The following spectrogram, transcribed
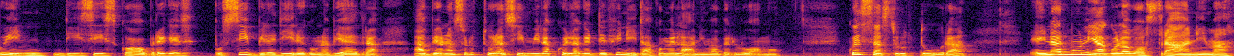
Quindi si scopre che è possibile dire che una pietra abbia una struttura simile a quella che è definita come l'anima per l'uomo. Questa struttura è in armonia con la vostra anima,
